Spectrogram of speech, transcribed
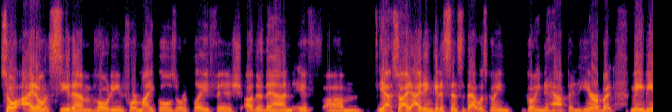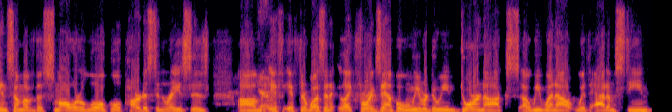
So I don't see them voting for Michels or Kleefisch, other than if um, yeah. So I, I didn't get a sense that that was going going to happen here, but maybe in some of the smaller local partisan races, um, yeah. if if there wasn't like for example, when we were doing door knocks, uh, we went out with Adam Steen.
